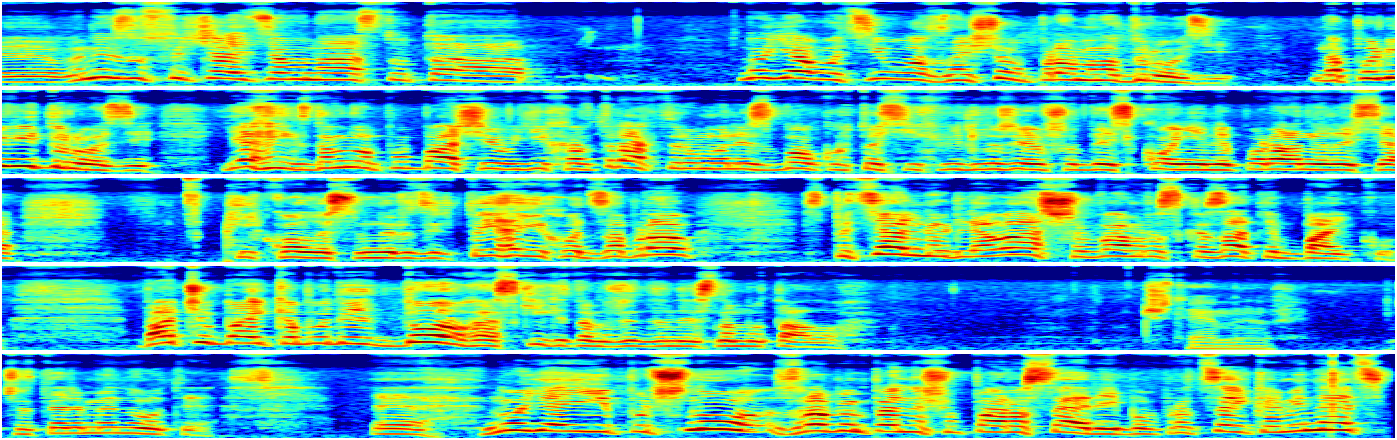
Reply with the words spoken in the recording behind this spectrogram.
е, вони зустрічаються в нас тут. А, ну я оці от знайшов прямо на дорозі. На польовій дорозі. Я їх давно побачив, їхав трактором, вони збоку, хтось їх відложив, щоб десь коні не поранилися і колесо не розрив. То я їх от забрав спеціально для вас, щоб вам розказати байку. Бачу, байка буде довга, скільки там вже Денис намотало? 4 минути. 4 минути. Е, ну, я її почну. Зробимо певне, що пару серій, бо про цей камінець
